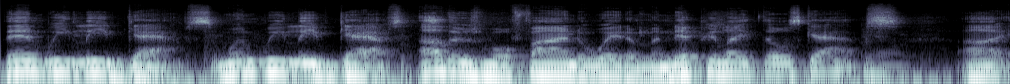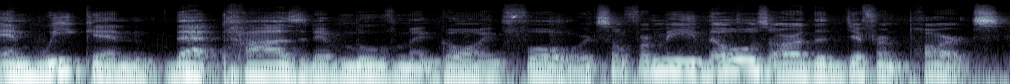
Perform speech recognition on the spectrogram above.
then we leave gaps. When we leave gaps, others will find a way to manipulate those gaps. Yeah. Uh, and weaken that positive movement going forward. So for me, those are the different parts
